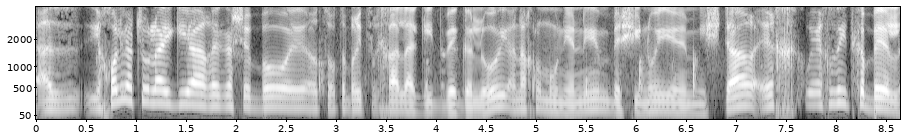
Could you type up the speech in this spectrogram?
אז יכול להיות שאולי הגיע הרגע שבו ארה"ב צריכה להגיד בגלוי, אנחנו מעוניינים בשינוי משטר, איך, איך זה יתקבל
